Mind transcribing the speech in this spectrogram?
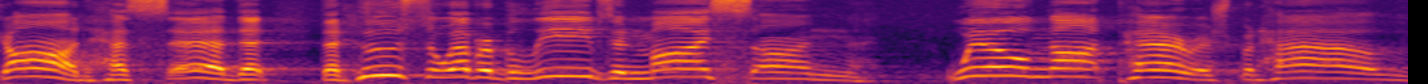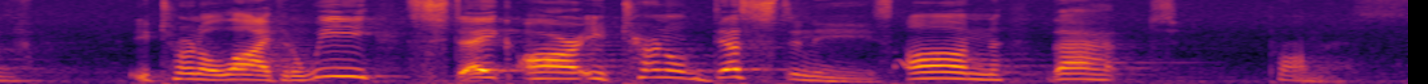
God has said that, that whosoever believes in my Son will not perish but have eternal life. And we stake our eternal destinies on that promise.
